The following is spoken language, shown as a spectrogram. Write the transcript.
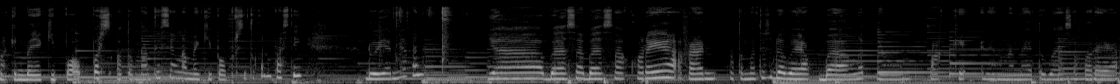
makin banyak K-popers otomatis yang namanya K-popers itu kan pasti doyannya kan ya bahasa-bahasa Korea kan. Otomatis udah banyak banget yang pakai tuh bahasa Korea.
